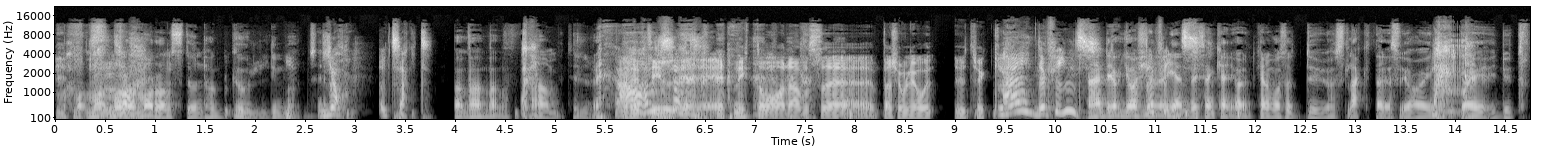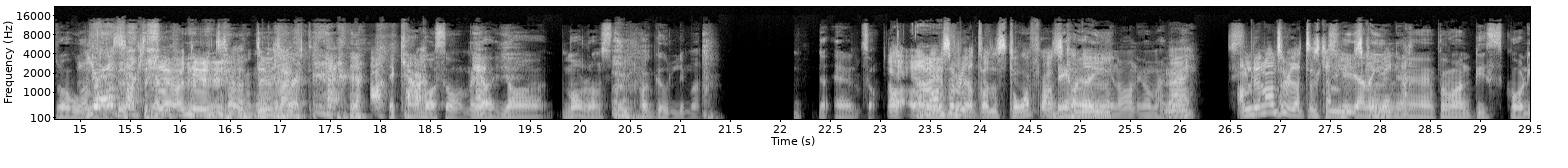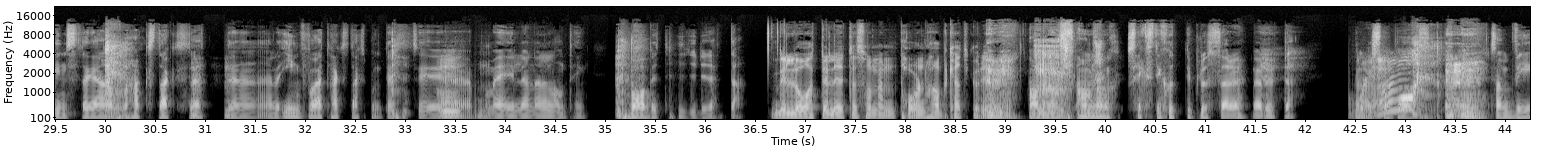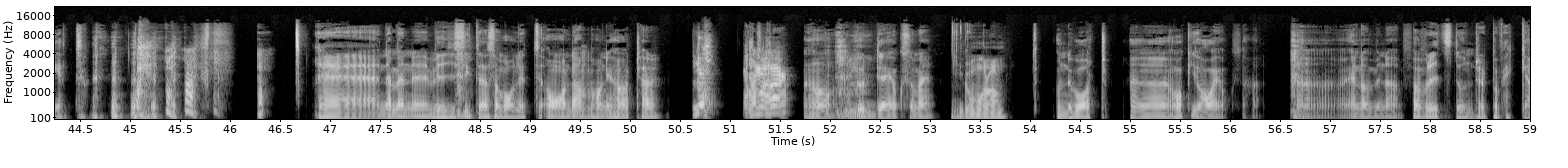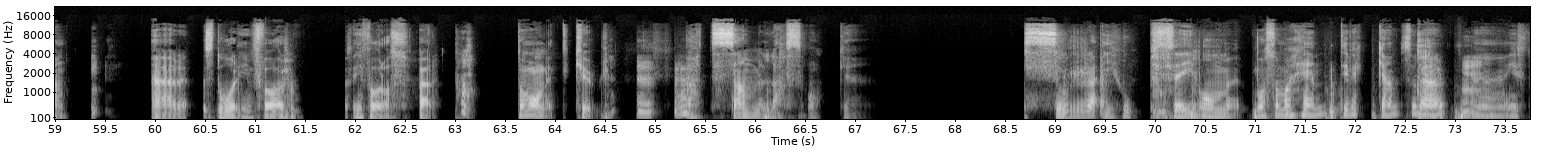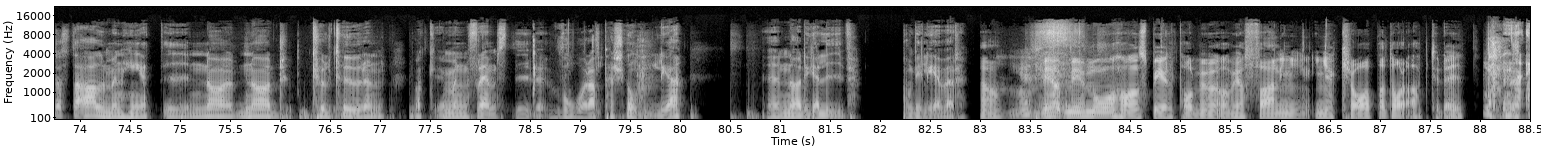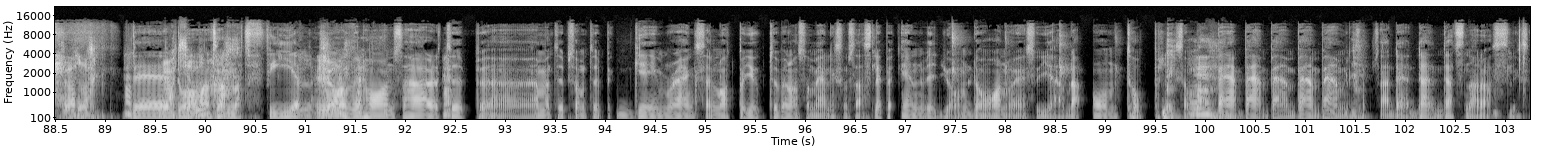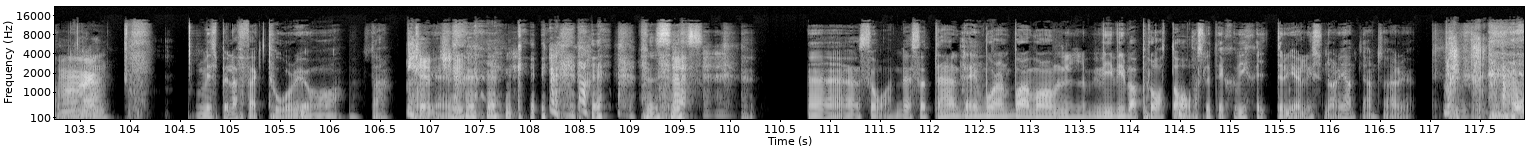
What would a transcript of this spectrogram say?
Mo- mo- morgon, morgonstund har guld i mun. säger Ja, exakt. Vad, vad, vad fan betyder det? Är Ja, det till ett nytt av Adams eh, personliga uttryck? Nej, det finns. Nej, det, jag känner Det igen finns. det. Sen kan, jag, kan det vara så att du slaktade så jag inte, du troar mig. Jag har sagt det och du, du har sagt det kan vara så, men jag, jag, morgonstund har guld i mun. Det Är det inte så? Ja, är det någon som vet vad det står för? Det har jag ingen aning om heller. Nej. Om det är någon som kan Skriv ni gärna skriva in eh, på vår Discord, Instagram, hackstacks, eh, eller info.hackstacks.se eh, Mm. på mejlen eller någonting. Vad betyder detta? Det låter lite som en Pornhub-kategori. Har vi någon, har någon 60-70-plussare där ute? Som lyssnar på oss? Som vet? eh, nej men eh, vi sitter här som vanligt. Adam har ni hört här. Ja, han är här. Ja, Ludde är också med. God morgon. Underbart. Eh, och jag är också här. Eh, en av mina favoritstunder på veckan är, står inför, inför oss här. Som vanligt, kul Mm. att samlas och eh, surra ihop sig om vad som har hänt i veckan sådär. Mm. Eh, I största allmänhet i nörd, nördkulturen och men främst i våra personliga nördiga liv som vi lever. Ja. Vi, har, vi må ha en spelpodd, men vi har- fan inga, inga krav på att vara up to date. Det, då har man hamnat fel. Ja. Om man vill ha en så här typ, men typ som typ Game Ranks eller något på YouTube, eller något som är liksom så här, släpper en video om dagen och är så jävla on top. Liksom bara bam, bam, bam, bam, bam. Liksom så här, that, that, that's not us. Liksom. Mm. Vi spelar Factorio och så här. Precis. Eh, så det, så det här det är våran, bara våran, vi vill bara prata av oss lite. Vi skiter i er lyssnare egentligen. Så är det ju.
